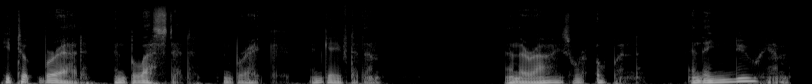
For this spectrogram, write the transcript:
he took bread, and blessed it, and brake, and gave to them. And their eyes were opened, and they knew him,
